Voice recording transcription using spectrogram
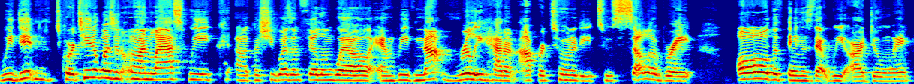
we didn't cortina wasn't on last week because uh, she wasn't feeling well and we've not really had an opportunity to celebrate all the things that we are doing.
